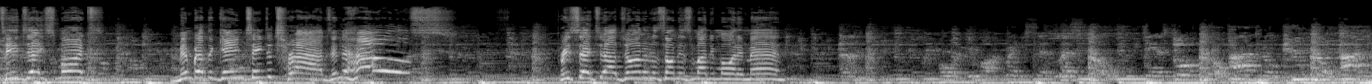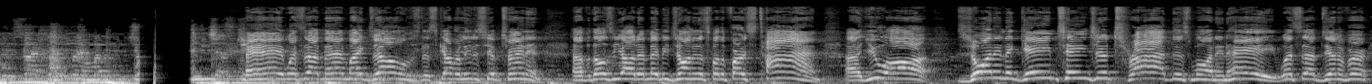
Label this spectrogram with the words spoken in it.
TJ Smarts, member of the Game Changer Tribes in the house. Appreciate y'all joining us on this Monday morning, man. Hey, what's up, man? Mike Jones, Discover Leadership Training. Uh, for those of y'all that may be joining us for the first time, uh, you are joining the Game Changer Tribe this morning. Hey, what's up, Jennifer?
